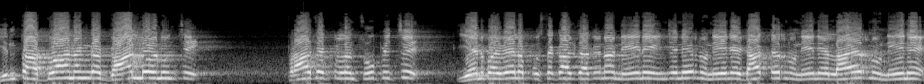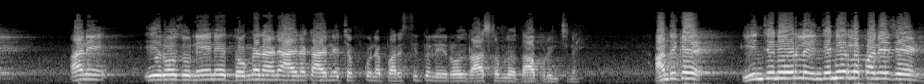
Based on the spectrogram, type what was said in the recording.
ఇంత అధ్వానంగా గాల్లో నుంచి ప్రాజెక్టులను చూపించి ఎనభై వేల పుస్తకాలు చదివినా నేనే ఇంజనీర్ను నేనే డాక్టర్ను నేనే లాయర్ను నేనే అని ఈరోజు నేనే దొంగనని ఆయనకు ఆయనే చెప్పుకునే పరిస్థితులు ఈరోజు రాష్ట్రంలో దాపురించినాయి. అందుకే ఇంజనీర్లు ఇంజనీర్ల పనే చేయండి.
